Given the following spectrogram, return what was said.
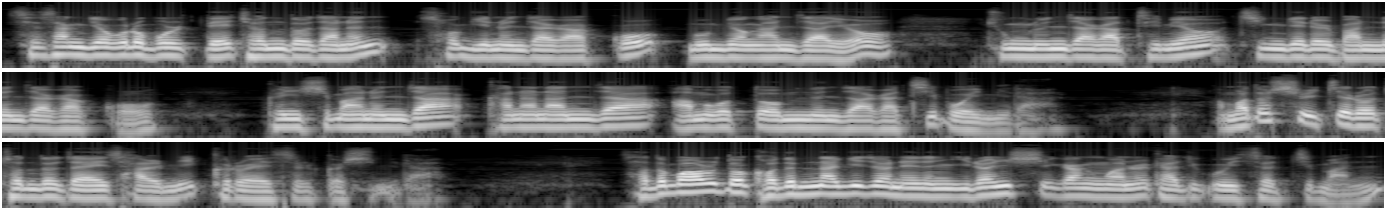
세상적으로 볼 때 전도자는 속이는 자 같고 무명한 자요 죽는 자 같으며 징계를 받는 자 같고 근심하는 자, 가난한 자, 아무것도 없는 자 같이 보입니다. 아마도 실제로 전도자의 삶이 그러했을 것입니다. 사도 바울도 거듭나기 전에는 이런 시각만을 가지고 있었지만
